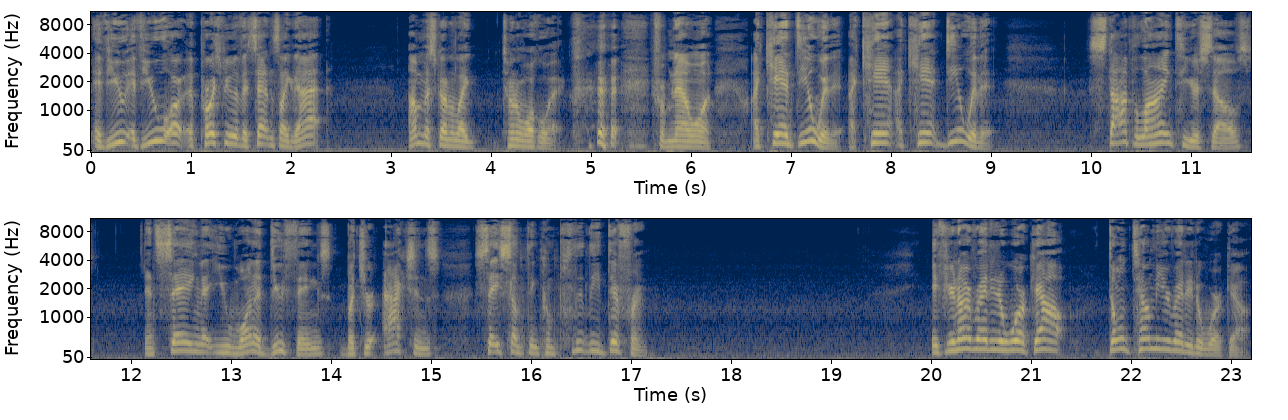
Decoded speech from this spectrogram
If you if you are, approach me with a sentence like that, I'm just gonna like turn and walk away from now on. I can't deal with it. I can't. I can't deal with it. Stop lying to yourselves and saying that you want to do things, but your actions say something completely different. If you're not ready to work out, don't tell me you're ready to work out.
